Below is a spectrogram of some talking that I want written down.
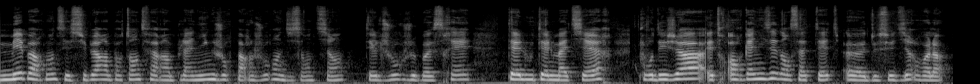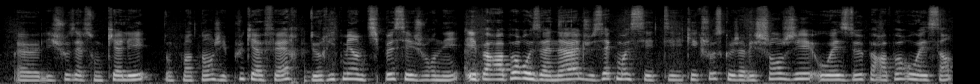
Mais par contre, c'est super important de faire un planning jour par jour en disant tiens, tel jour je bosserai telle ou telle matière pour déjà être organisé dans sa tête, euh, de se dire voilà, euh, les choses elles sont calées, donc maintenant j'ai plus qu'à faire, de rythmer un petit peu ces journées. Et par rapport aux annales, je sais que moi c'était quelque chose que j'avais changé au S2 par rapport au S1.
